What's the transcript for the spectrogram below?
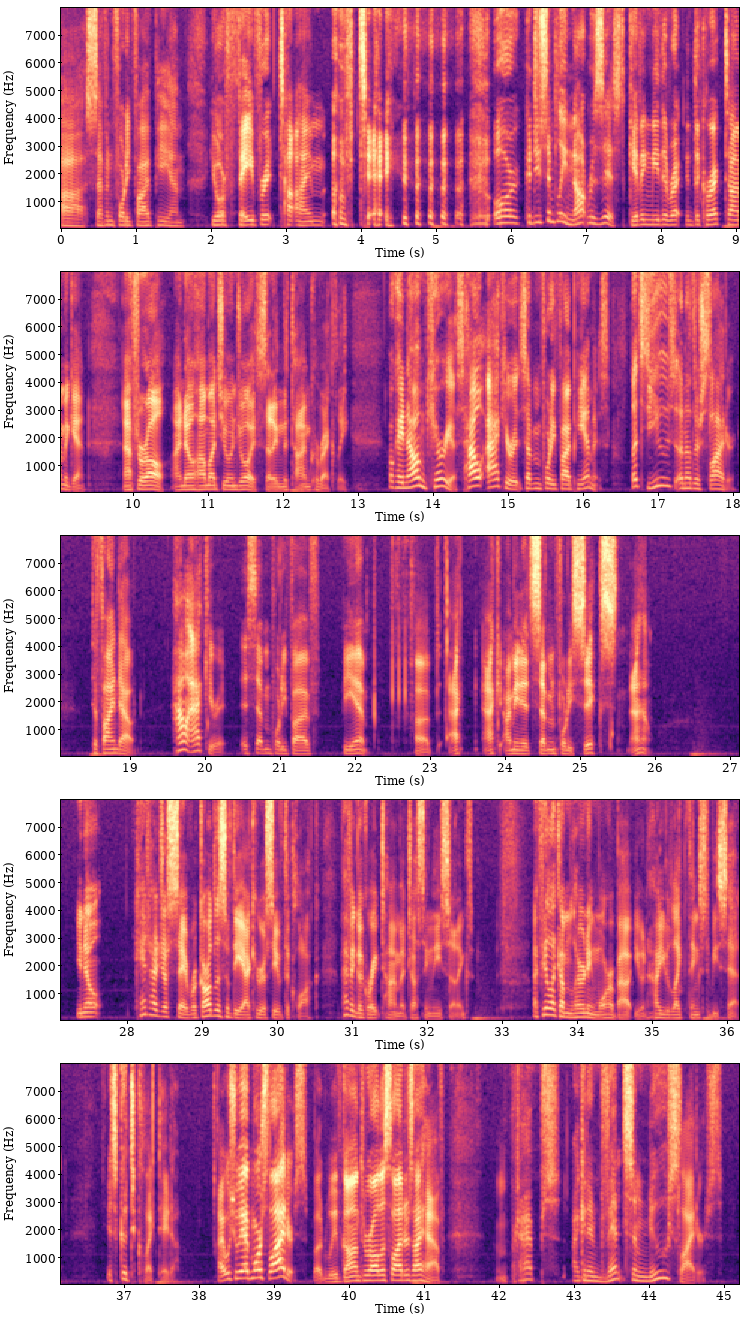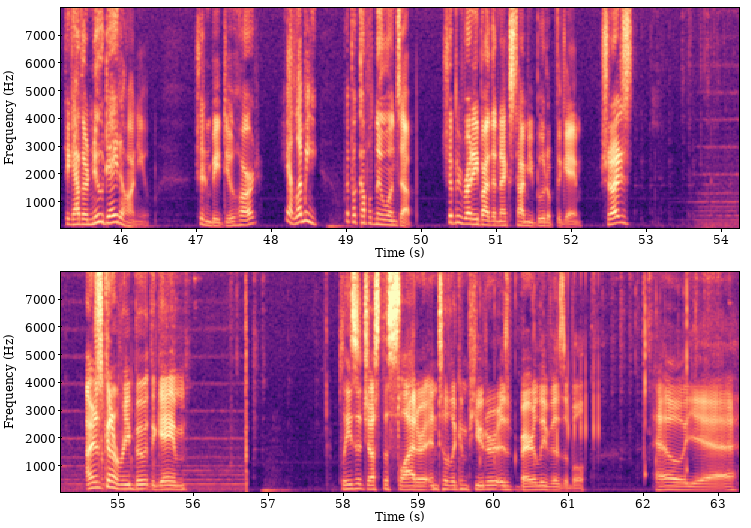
Ah, 7:45 p.m. Your favorite time of day. or could you simply not resist giving me the the correct time again? After all, I know how much you enjoy setting the time correctly. Okay, now I'm curious how accurate 7:45 p.m. is. Let's use another slider to find out. How accurate is 7:45 p.m.? Uh I mean it's 7:46 now. You know, can't I just say, regardless of the accuracy of the clock, I'm having a great time adjusting these settings. I feel like I'm learning more about you and how you like things to be set. It's good to collect data. I wish we had more sliders, but we've gone through all the sliders I have. Hmm, perhaps I can invent some new sliders to gather new data on you. Shouldn't be too hard. Yeah, let me whip a couple new ones up. Should be ready by the next time you boot up the game. Should I just... I'm just gonna reboot the game. Please adjust the slider until the computer is barely visible. Hell yeah.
